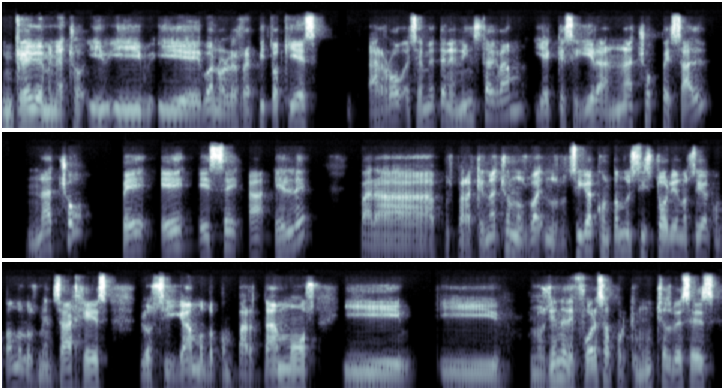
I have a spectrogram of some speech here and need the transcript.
Increíble, mi Nacho. Y, eh, bueno, les repito, aquí es, se meten en Instagram y hay que seguir a Nacho Pesal, Nacho P-E-S-A-L, para, pues para que Nacho nos, nos siga contando esta historia, nos siga contando los mensajes, lo sigamos, lo compartamos y, y nos llene de fuerza porque muchas veces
